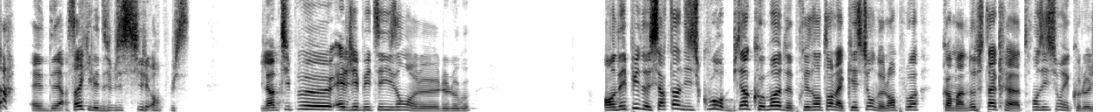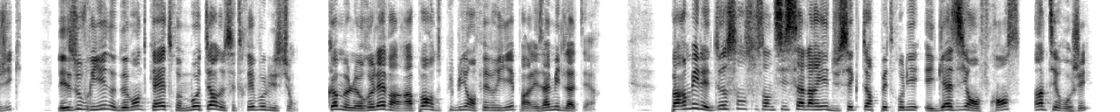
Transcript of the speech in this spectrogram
MDR, c'est vrai qu'il est stylé en plus. Il est un petit peu LGBTisant le logo. En dépit de certains discours bien commodes présentant la question de l'emploi comme un obstacle à la transition écologique, les ouvriers ne demandent qu'à être moteurs de cette révolution comme le relève un rapport publié en février par les Amis de la Terre. Parmi les 266 salariés du secteur pétrolier et gazier en France interrogés,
